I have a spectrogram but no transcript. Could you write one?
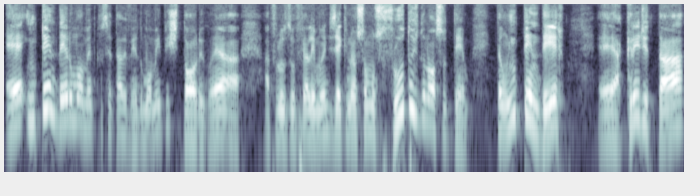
é entender o momento que você está vivendo, o momento histórico. Né? A, a filosofia alemã dizia que nós somos frutos do nosso tempo. Então entender é, acreditar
